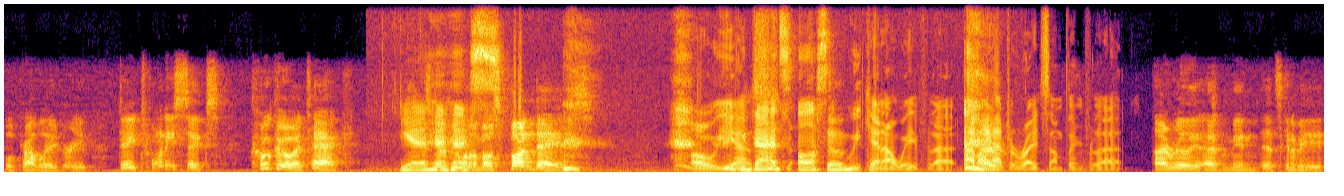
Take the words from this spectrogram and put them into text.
will probably agree. Day 26, Cucco Attack Yeah, it's going to be one of the most fun days. Oh yes. That's awesome. we cannot wait for that. I might have to write something for that. I really, I mean, it's gonna be,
